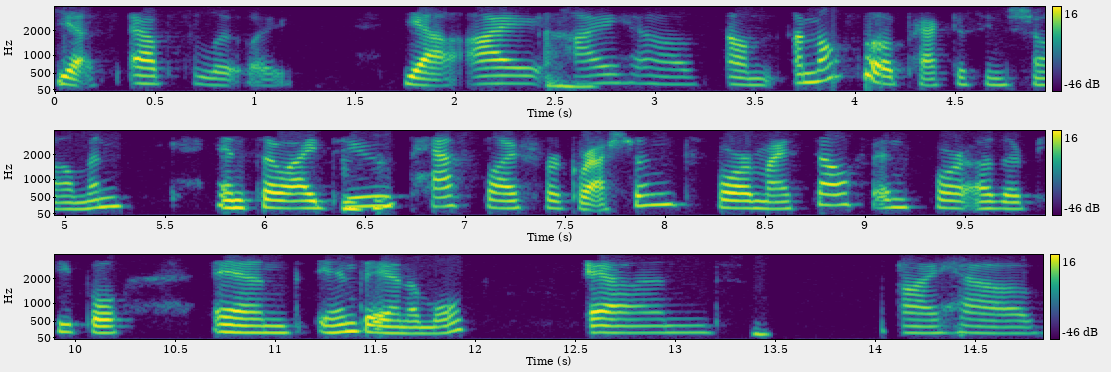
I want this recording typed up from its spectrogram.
Yes, absolutely. Yeah, I Uh-huh. I have um I'm also a practicing shaman and so I do Mhm. past life regressions for myself and for other people and and animals and I have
